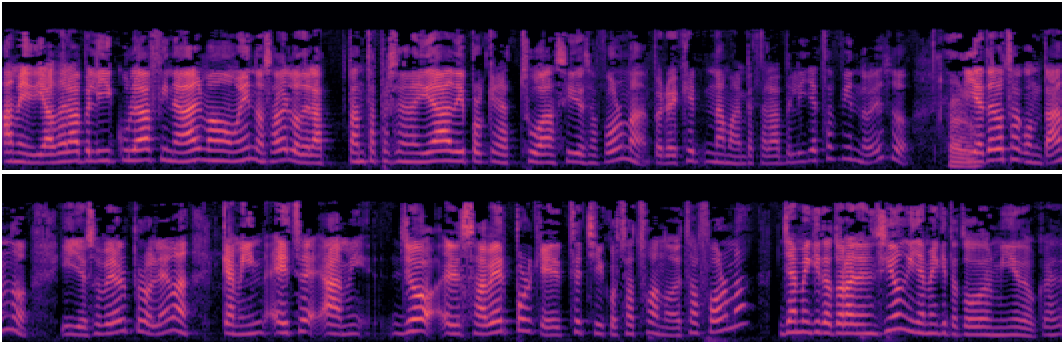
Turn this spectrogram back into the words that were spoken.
a mediados de la película final, más o menos, ¿sabes? Lo de las tantas personalidades y por qué actúa así de esa forma. Pero es que nada más empezar la peli ya estás viendo eso. Claro. Y ya te lo está contando. Y yo eso veo el problema. Que a mí, este, a mí, yo, el saber por qué este chico está actuando de esta forma, ya me quita toda la tensión y ya me quita todo el miedo, ca-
